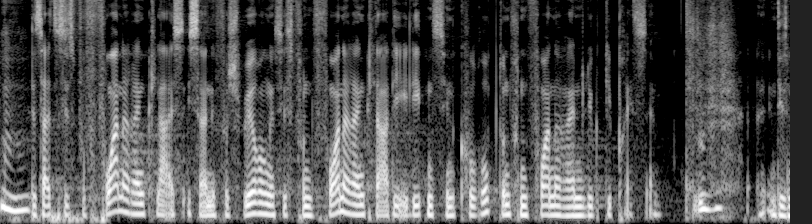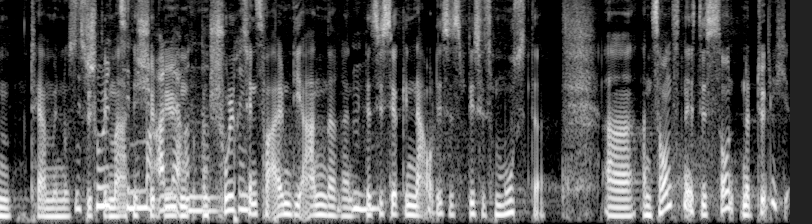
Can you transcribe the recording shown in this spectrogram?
Mhm. Das heißt, es ist von vornherein klar, es ist eine Verschwörung, es ist von vornherein klar, die Eliten sind korrupt und von vornherein lügt die Presse. Mhm. In diesem Terminus Jetzt systematische Lügen. Und schuld Prinzip. sind vor allem die anderen. Mhm. Das ist ja genau dieses, dieses Muster. Äh, ansonsten ist es so, natürlich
